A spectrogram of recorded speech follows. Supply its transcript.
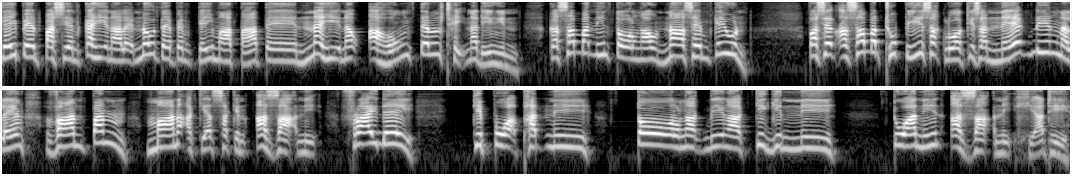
ke pen pasien ka hi na le no te pen ke ma ta te na hi na ahong tel the na ding in ka sabat nin tol ngau na sem keun. Pasien asabat thu pi sak lua kisa nek ding na leng van pan mana akiat sakin aza ni. Friday, kipua phat ni tol ngak dinga kigin ni tuanin aza ni hiathi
